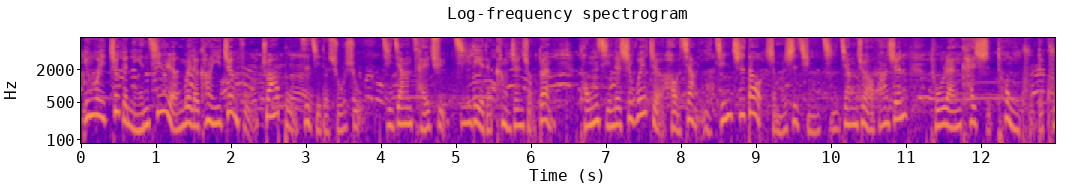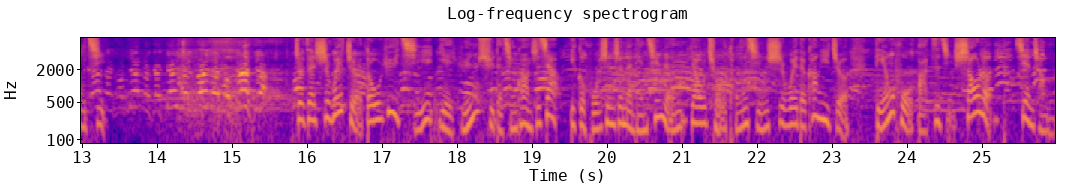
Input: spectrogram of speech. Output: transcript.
因为这个年轻人为了抗议政府抓捕自己的叔叔，即将采取激烈的抗争手段。同行的示威者好像已经知道什么事情即将就要发生，突然开始痛苦的哭泣。就在示威者都预期也允许的情况之下，一个活生生的年轻人要求同行示威的抗议者点火把自己烧了。现场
